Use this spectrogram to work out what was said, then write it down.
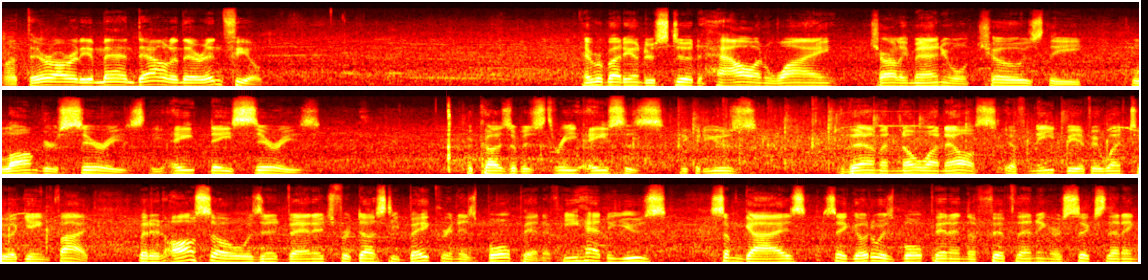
But they're already a man down in their infield everybody understood how and why Charlie Manuel chose the longer series, the eight day series, because of his three aces. He could use them and no one else if need be if he went to a game five. But it also was an advantage for Dusty Baker in his bullpen. If he had to use some guys, say go to his bullpen in the fifth inning or sixth inning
